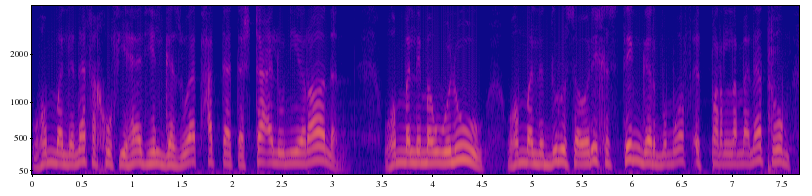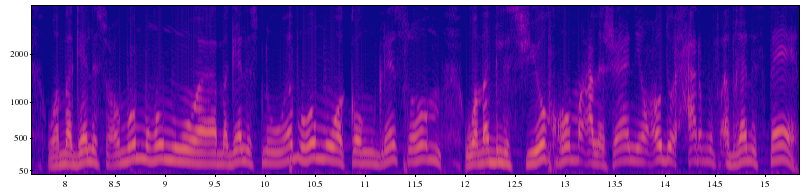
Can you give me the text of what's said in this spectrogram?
وهم اللي نفخوا في هذه الجزوات حتى تشتعل نيرانا. وهم اللي مولوه وهم اللي ادوا صواريخ ستينجر بموافقة برلماناتهم ومجالس عمومهم ومجالس نوابهم وكونجرسهم ومجلس شيوخهم علشان يقعدوا يحاربوا في أفغانستان.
